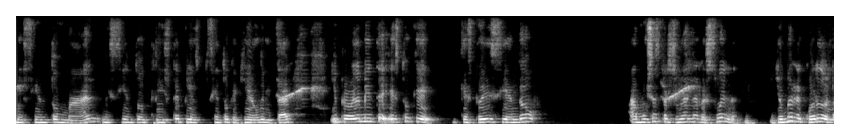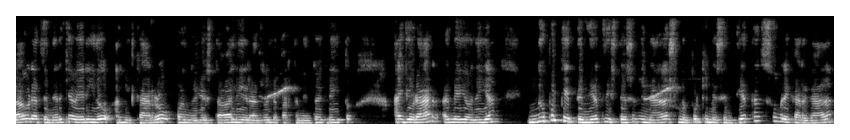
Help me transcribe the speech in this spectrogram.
me siento mal, me siento triste, siento que quiero gritar y probablemente esto que, que estoy diciendo a muchas personas le resuena. Yo me recuerdo, Laura, tener que haber ido a mi carro cuando yo estaba liderando el departamento de crédito a llorar al mediodía, no porque tenía tristeza ni nada, sino porque me sentía tan sobrecargada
